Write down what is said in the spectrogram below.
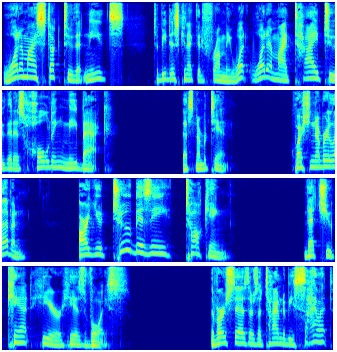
What am I stuck to that needs to be disconnected from me? What, what am I tied to that is holding me back? That's number 10. Question number 11 Are you too busy talking that you can't hear his voice? The verse says there's a time to be silent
